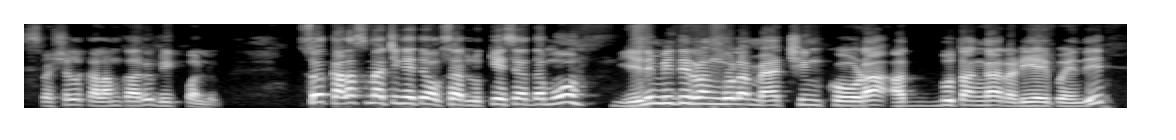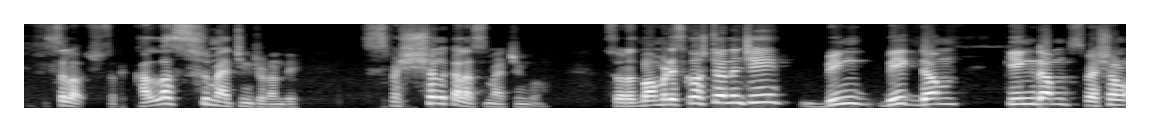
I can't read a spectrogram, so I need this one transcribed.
స్పెషల్ కలంకారు బిగ్ పళ్ళు. సో కలర్స్ మ్యాచింగ్ అయితే ఒకసారి లుక్ వేసేద్దాము. ఎనిమిది రంగుల మ్యాచింగ్ కూడా అద్భుతంగా రెడీ అయిపోయింది. అసలు కలర్స్ మ్యాచింగ్ చూడండి. Special colours matching Surat Bombay discount store నుంచి బింగ్ బిగ్ డమ్ కింగ్డమ్ స్పెషల్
